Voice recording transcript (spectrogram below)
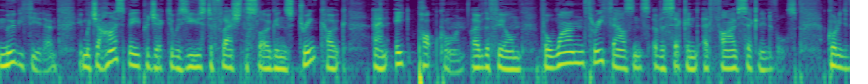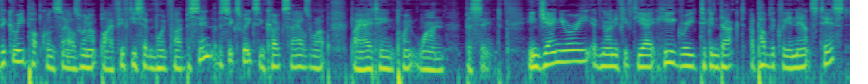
movie theatre in which a high speed projector was used to flash the slogans drink Coke and eat popcorn over the film for one three thousandths of a second at five second intervals. According to Vicary, popcorn sales went up by 57.5% over six weeks and Coke sales were up by 18.1%. In January of 1958, he agreed to conduct a publicly announced test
